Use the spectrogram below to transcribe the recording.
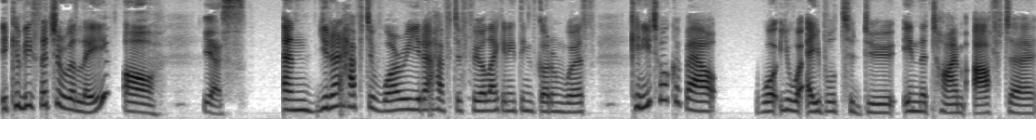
it can be such a relief. Oh, yes. And you don't have to worry. You don't have to feel like anything's gotten worse. Can you talk about what you were able to do in the time after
